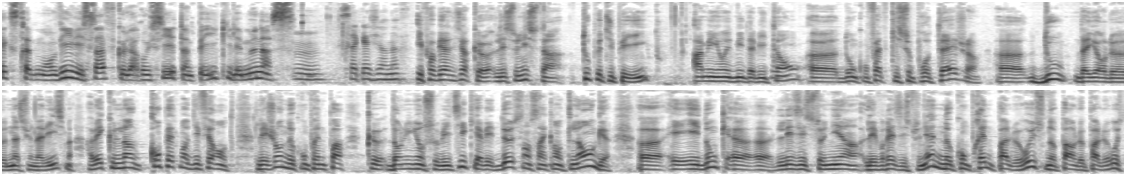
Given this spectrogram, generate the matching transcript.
extrêmement vives. Ils savent que la Russie est un pays qui les menace. Mmh. Il faut bien dire que l'Estonie, c'est un tout petit pays un million et demi d'habitants, euh, donc en fait qui se protègent, euh, d'où d'ailleurs le nationalisme, avec une langue complètement différente. Les gens ne comprennent pas que dans l'Union soviétique, il y avait 250 langues, euh, et, donc les Estoniens, les vrais Estoniens, ne comprennent pas le russe, ne parlent pas le russe.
